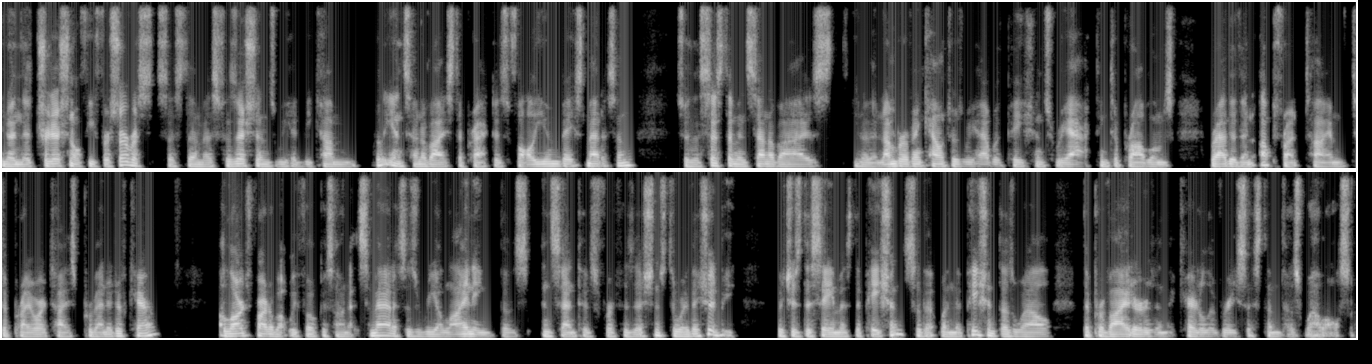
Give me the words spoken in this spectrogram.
You know, in the traditional fee-for-service system, as physicians, we had become really incentivized to practice volume-based medicine. So the system incentivized you know the number of encounters we have with patients reacting to problems rather than upfront time to prioritize preventative care a large part of what we focus on at Somatus is realigning those incentives for physicians to where they should be which is the same as the patient so that when the patient does well the providers and the care delivery system does well also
